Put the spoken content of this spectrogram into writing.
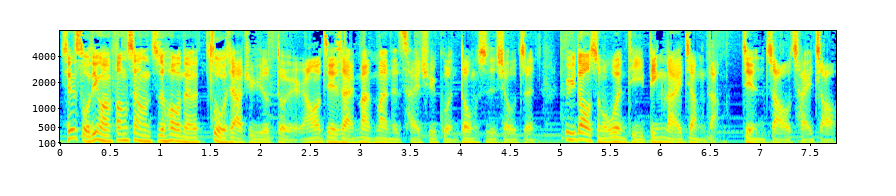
先锁定完方向之后呢，做下去就对了。然后接下来慢慢的采取滚动式修正，遇到什么问题，兵来将挡，见招拆招。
